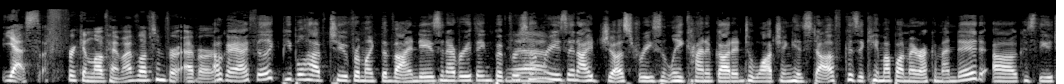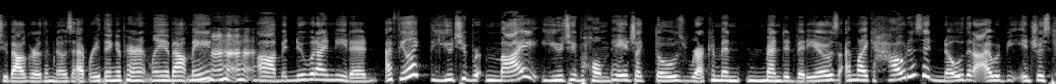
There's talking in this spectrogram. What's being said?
yes, freaking love him. I've loved him forever. Okay, I feel like people have too from like the Vine days and everything, but for some reason I just recently kind of got into watching his stuff because it came up on my recommended uh because the YouTube algorithm knows everything apparently about me. um it knew what I needed. I feel like the YouTube my YouTube homepage like those recommended videos, I'm like how does it know that I would be interested?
